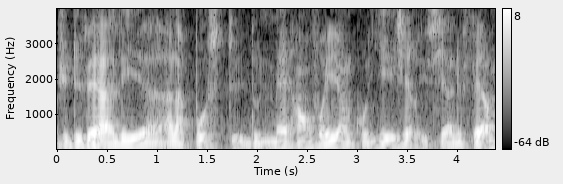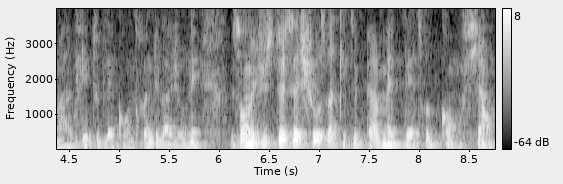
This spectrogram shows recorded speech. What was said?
je devais aller euh, à la poste donner envoyer un courrier et j'ai réussi à le faire malgré toutes les contraintes de la journée. Ce sont juste ces choses-là qui te permettent d'être confiant,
